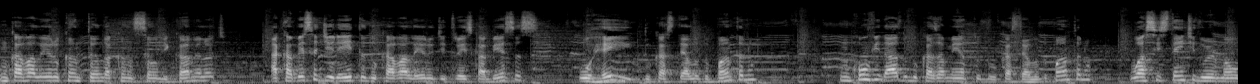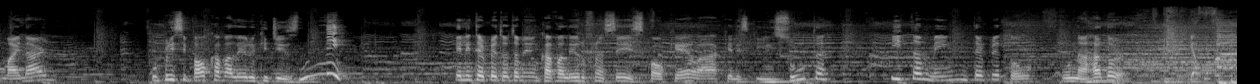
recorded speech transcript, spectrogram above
um cavaleiro cantando a canção de Camelot, a cabeça direita do cavaleiro de três cabeças, o rei do castelo do pântano, um convidado do casamento do castelo do pântano, o assistente do irmão Maynard, o principal cavaleiro que diz Ni! Ele interpretou também um cavaleiro francês qualquer lá, aqueles que insulta, e também interpretou o narrador. Agora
